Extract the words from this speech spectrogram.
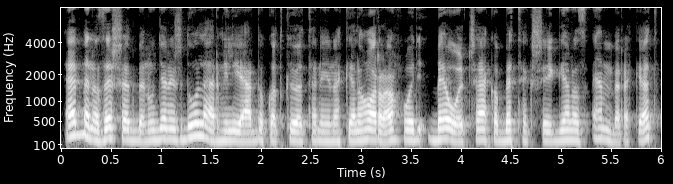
Ebben az esetben ugyanis dollármilliárdokat költenének el arra, hogy beoltsák a betegséggel az embereket,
